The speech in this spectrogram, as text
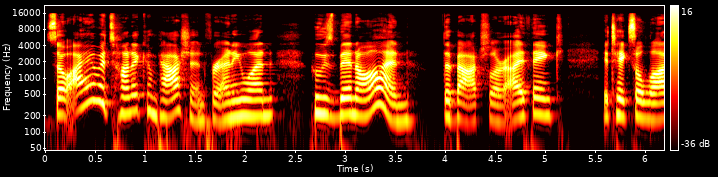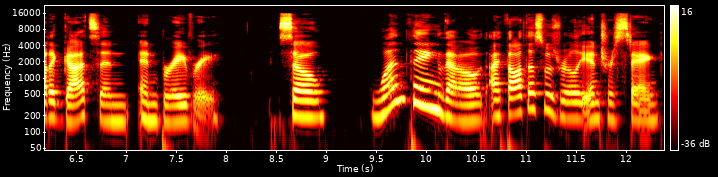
So I have a ton of compassion for anyone who's been on The Bachelor. I think it takes a lot of guts and and bravery. So one thing though, I thought this was really interesting.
